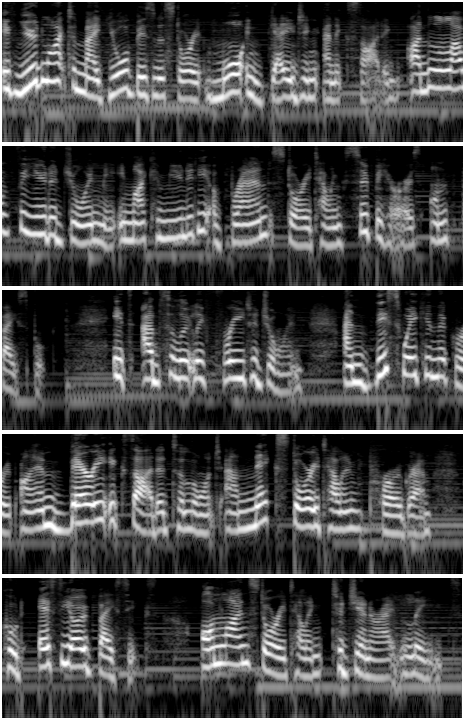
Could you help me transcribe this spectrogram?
If you'd like to make your business story more engaging and exciting, I'd love for you to join me in my community of brand storytelling superheroes on Facebook. It's absolutely free to join, and this week in the group, I am very excited to launch our next storytelling program called SEO Basics online storytelling to generate leads.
